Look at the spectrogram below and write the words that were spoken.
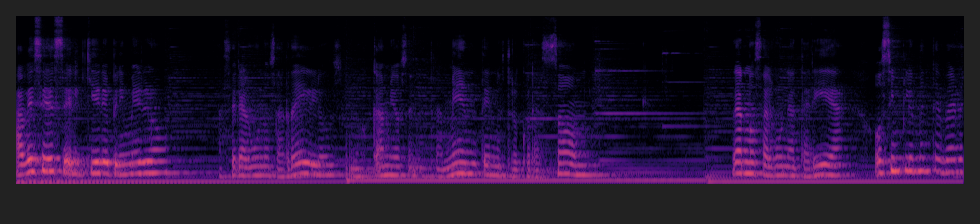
A veces Él quiere primero hacer algunos arreglos, unos cambios en nuestra mente, en nuestro corazón, darnos alguna tarea o simplemente ver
